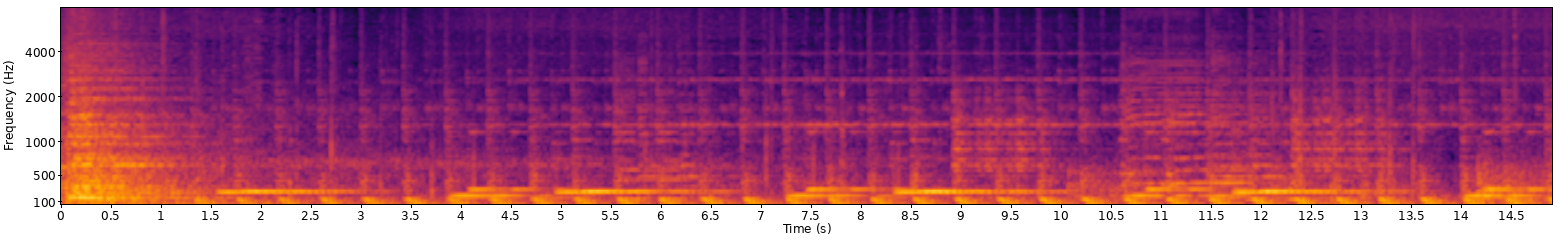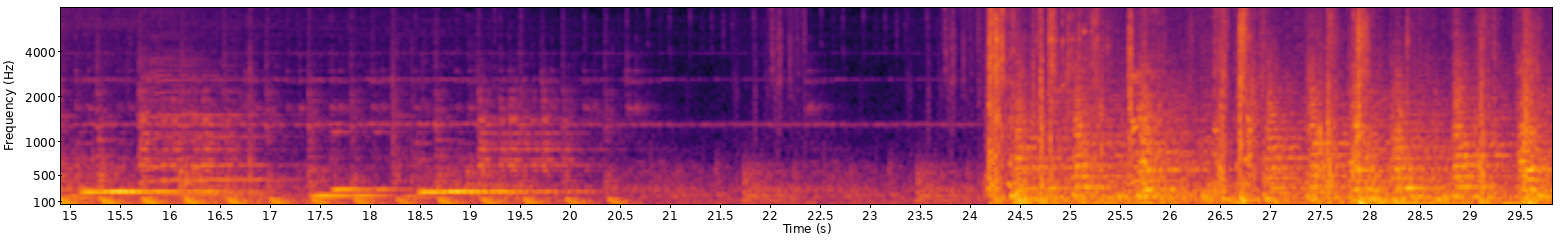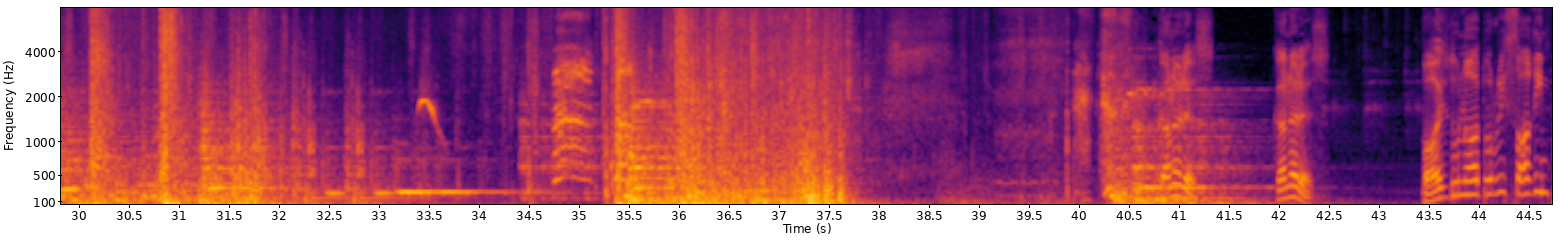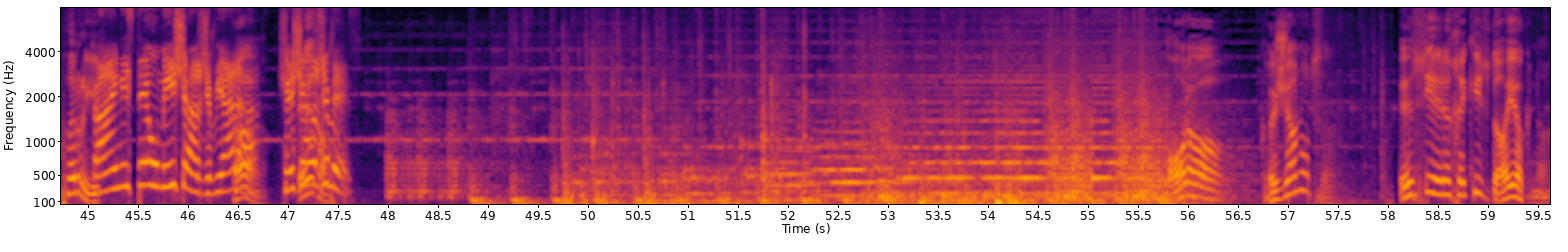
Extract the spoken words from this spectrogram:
Կներես։ Կներես։ Բայց դու նատորի սաղին փռի։ Կայնից թե ու մի շարժվի արա։ Հա, Չշարժվես։ գժանոցը։ Էսի երեխեքից դայակն է։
